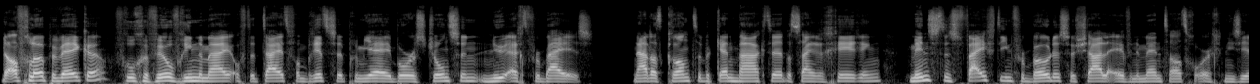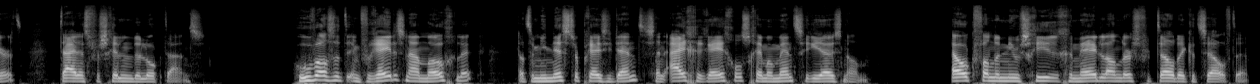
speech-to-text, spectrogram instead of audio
De afgelopen weken vroegen veel vrienden mij of de tijd van Britse premier Boris Johnson nu echt voorbij is. Nadat kranten bekendmaakten dat zijn regering minstens 15 verboden sociale evenementen had georganiseerd tijdens verschillende lockdowns. Hoe was het in vredesnaam mogelijk dat de minister-president zijn eigen regels geen moment serieus nam? Elk van de nieuwsgierige Nederlanders vertelde ik hetzelfde,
